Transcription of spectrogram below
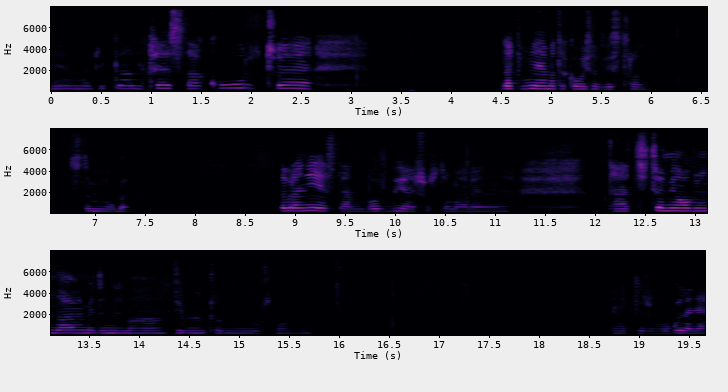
miałem Magical Chesta, kurczę. Zapomniałem atakować na dwie strony. Z tym nubem. Dobra, nie jestem, bo wbiłem szóstą arenę. Ta, ci co mnie oglądałem, jedyny ma dziewiątą i ósmą. A niektórzy w ogóle nie.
